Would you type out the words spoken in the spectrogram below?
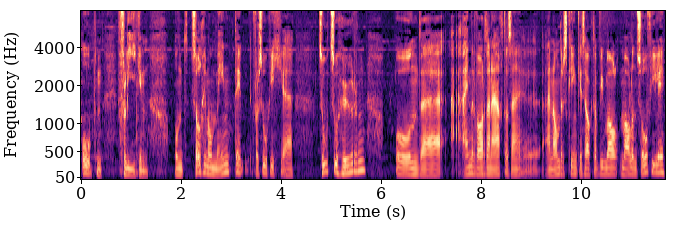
oben fliegen. Und solche Momente versuche ich äh, zuzuhören und äh, einer war dann auch, dass ein, ein anderes Kind gesagt hat, wir mal, malen so viele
